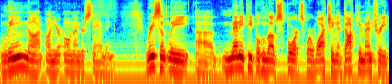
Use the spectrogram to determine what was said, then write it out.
Lean not on your own understanding. Recently, uh, many people who love sports were watching a documentary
